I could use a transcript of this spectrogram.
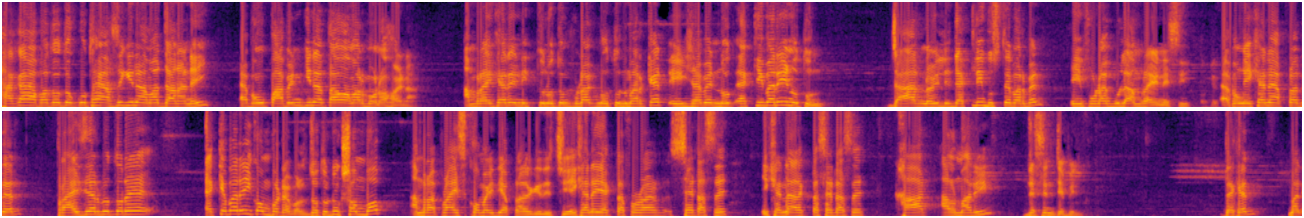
ঢাকা আপাতত কোথায় আছে কিনা আমার জানা নেই এবং পাবেন কিনা তাও আমার মনে হয় না। আমরা এখানে নিত্য নতুন প্রোডাক্ট নতুন মার্কেট এই হিসাবে একেবারেই নতুন। যা নইলে দেখলেই বুঝতে পারবেন এই প্রোডাক্টগুলো আমরা এনেছি। এবং এখানে আপনাদের প্রাইজের ভেতরে একেবারেই কমফোর্টেবল যতটুকু সম্ভব আমরা প্রাইস কমাই দিয়ে আপনাদেরকে দিচ্ছি। এখানে একটা প্রোডাক্ট সেট আছে, এখানে আরেকটা সেট আছে, খাট, আলমারি ড্রেসিং টেবিল দেখেন মানে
